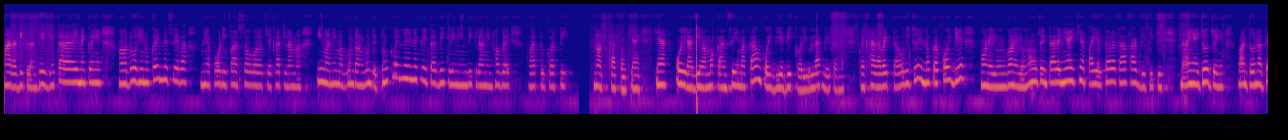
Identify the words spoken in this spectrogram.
મારા દીકરાને થઈ ગયું તારા એને કંઈ ડોહીનું કહીને સેવા? ને પોડી પાંચ સો વર્ષ થયા ખાટલામાં. ઈમાં ને ઈમાં ગુંદાણ ગુંદે તું કહીને એને કહી તાર દીકરીની દીકરાની હગાય વાતું કરતી? નથી થતું ક્યાંય ક્યાં ઓયડા જેવા મકાન છે, એમાં કામ કોઈ દે, દીકરીઓ લાગે તને. કોઈ ખારા વૈતા હોવી જોઈએ, નકર કોઈ દે. ભણેલું ને ગણેલું ન હોવું જોઈએ, તારે ન્યાય ક્યાં? પાયલ તરત આ પાડી દીધી હતી. ને, અહીંયા જોજો વાંધો વાંધો તે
